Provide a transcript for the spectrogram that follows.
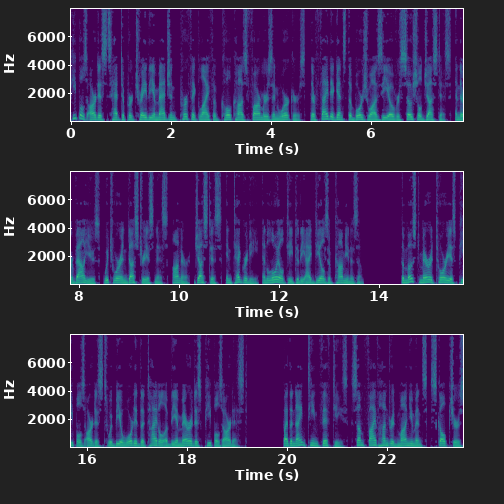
People's artists had to portray the imagined perfect life of kolkhoz farmers and workers, their fight against the bourgeoisie over social justice, and their values, which were industriousness, honor, justice, integrity, and loyalty to the ideals of communism. The most meritorious people's artists would be awarded the title of the Emeritus People's Artist. By the 1950s, some 500 monuments, sculptures,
